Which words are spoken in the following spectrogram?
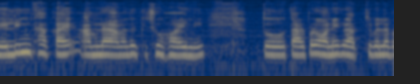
রেলিং থাকায় আমরা আমাদের কিছু হয়নি। তো তারপর অনেক রাত্রিবেলা বাড়ি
